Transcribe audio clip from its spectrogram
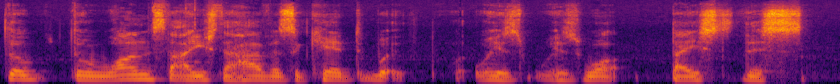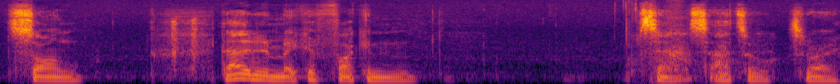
the the ones that I used to have as a kid was was what based this song. That didn't make a fucking sense at all. Sorry.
